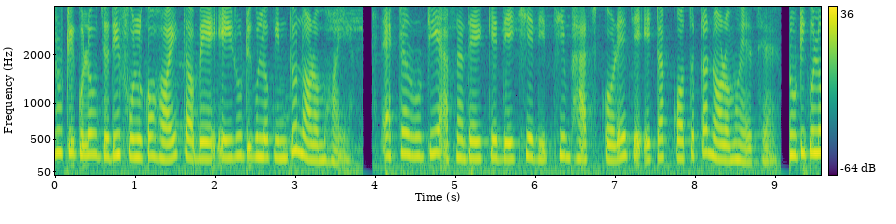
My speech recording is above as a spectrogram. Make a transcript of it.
রুটিগুলো যদি ফুলকো হয়, তবে এই রুটিগুলো কিন্তু নরম হয়। একটা রুটি আপনাদেরকে দেখিয়ে দিচ্ছি ভাজ করে যে এটা কতটা নরম হয়েছে। রুটিগুলো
